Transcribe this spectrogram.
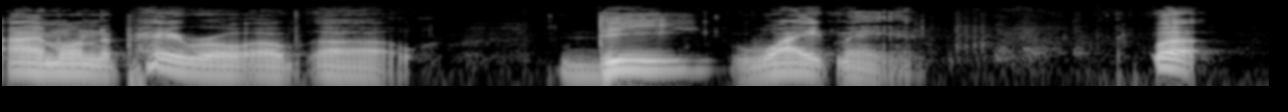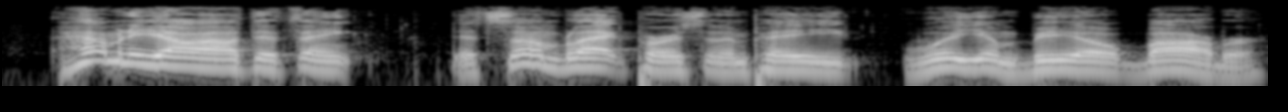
I'm on the payroll of uh, D white man. Well, how many y'all out there think that some black person paid William Bill Barber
